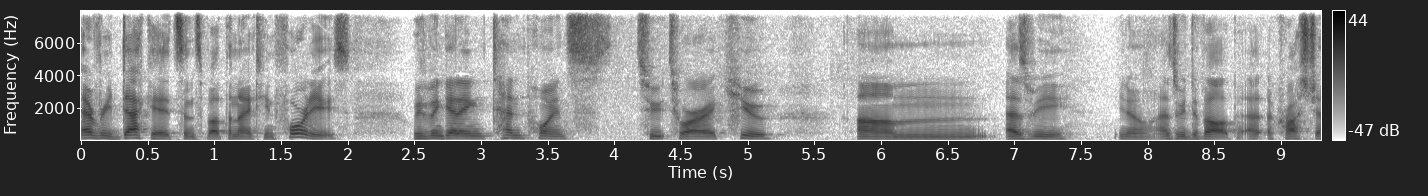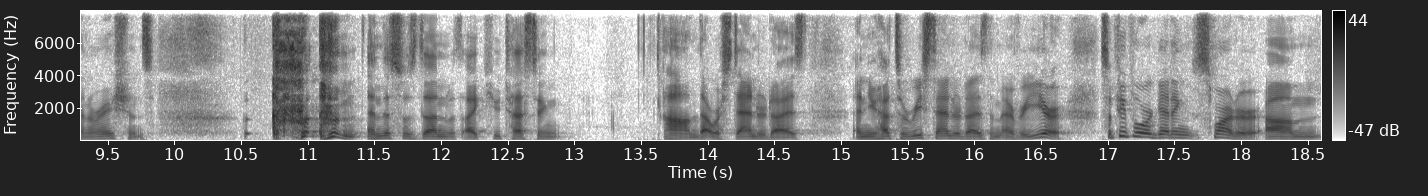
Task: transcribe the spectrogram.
every decade since about the 1940s, we've been getting 10 points to, to our IQ um, as, we, you know, as we develop across generations. and this was done with IQ testing um, that were standardized, and you had to re-standardize them every year. So people were getting smarter. Um,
